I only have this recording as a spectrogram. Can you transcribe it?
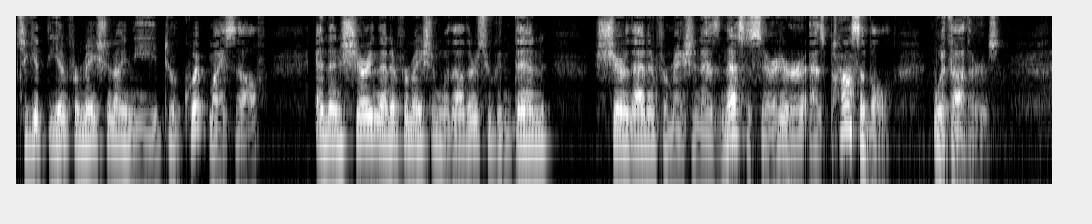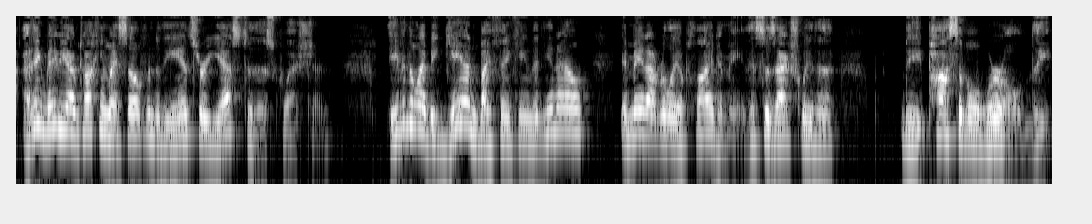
to get the information I need to equip myself and then sharing that information with others who can then share that information as necessary or as possible with others? I think maybe I'm talking myself into the answer yes to this question. Even though I began by thinking that, you know, it may not really apply to me. This is actually the the possible world, the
